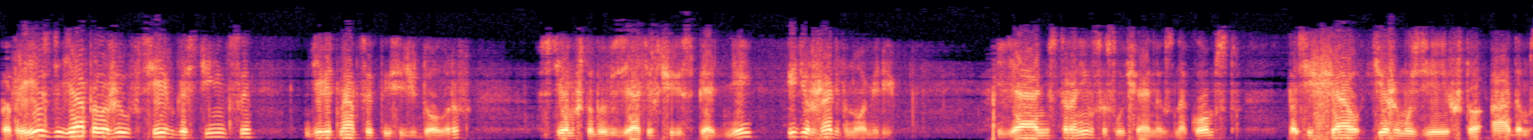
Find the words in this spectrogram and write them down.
По приезде я положил в сейф гостиницы 19 тысяч долларов с тем, чтобы взять их через пять дней и держать в номере. Я не сторонился случайных знакомств, посещал те же музеи, что Адамс.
